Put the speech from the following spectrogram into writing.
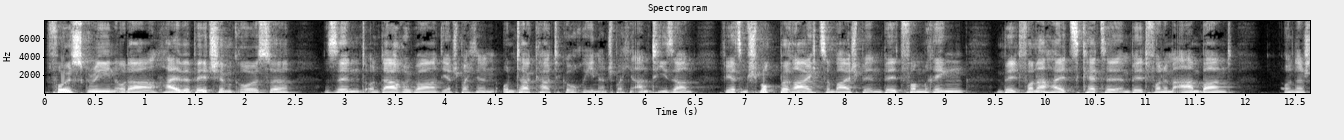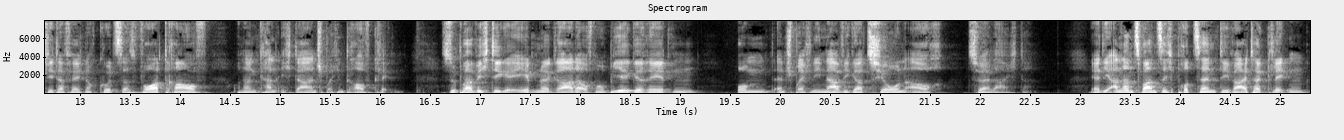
Fullscreen oder halbe Bildschirmgröße sind und darüber die entsprechenden Unterkategorien entsprechend anteasern. Wie jetzt im Schmuckbereich zum Beispiel ein Bild vom Ring, ein Bild von einer Halskette, ein Bild von einem Armband und dann steht da vielleicht noch kurz das Wort drauf und dann kann ich da entsprechend draufklicken. Super wichtige Ebene, gerade auf Mobilgeräten, um entsprechend die Navigation auch zu erleichtern. Ja, die anderen 20 Prozent, die weiterklicken,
